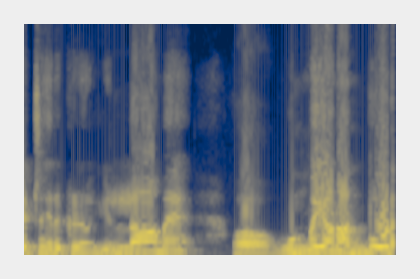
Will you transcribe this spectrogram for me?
ஏற்றம் இருக்க இல்லாமல் உண்மையான அன்போட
